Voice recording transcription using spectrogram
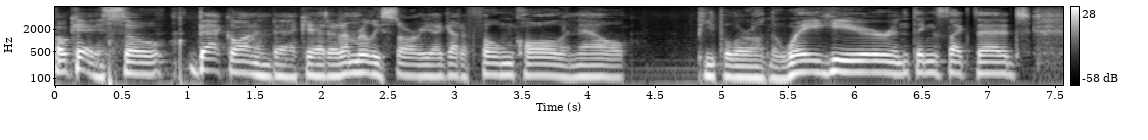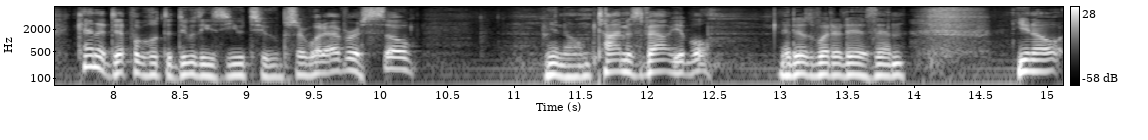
Okay, so back on and back at it. I'm really sorry. I got a phone call and now people are on the way here and things like that. It's kind of difficult to do these YouTubes or whatever. So, you know, time is valuable. It is what it is. And, you know,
